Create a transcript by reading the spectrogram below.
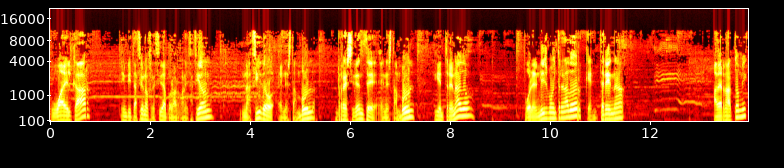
Wildcard, invitación ofrecida por la organización, nacido en Estambul, residente en Estambul y entrenado por el mismo entrenador que entrena a Bernard Tomic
